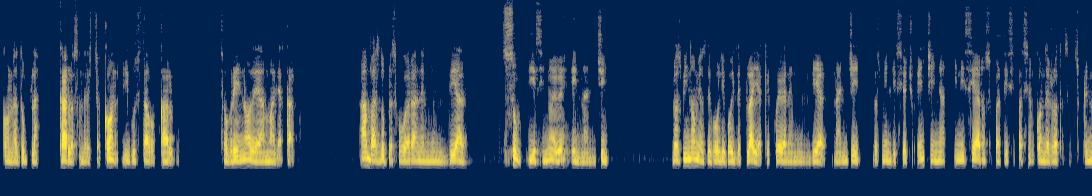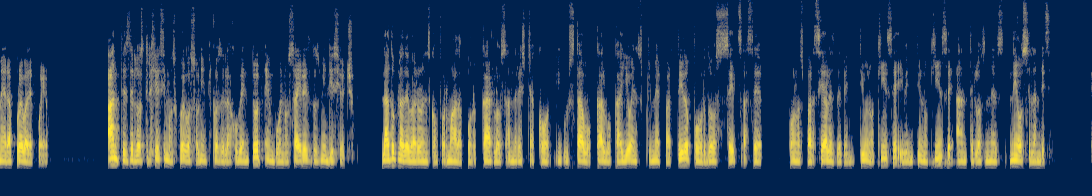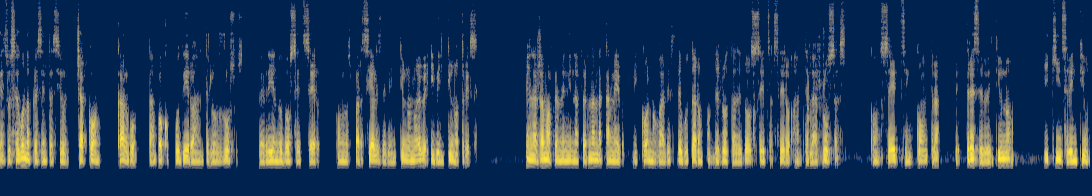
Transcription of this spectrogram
con la dupla Carlos Andrés Chacón y Gustavo Calvo sobrino de Amalia Calvo. Ambas duplas jugarán el Mundial Sub-19 en Nanjing. Los binomios de voleibol de playa que juegan el Mundial Nanjing 2018 en China, iniciaron su participación con derrotas en su primera prueba de fuego. Antes de los 30 Juegos Olímpicos de la Juventud en Buenos Aires 2018. La dupla de varones conformada por Carlos Andrés Chacón y Gustavo Calvo cayó en su primer partido por dos sets a cero, con los parciales de 21-15 y 21-15 ante los neozelandeses. En su segunda presentación, Chacón, Calvo tampoco pudieron ante los rusos, perdiendo 2 sets 0, con los parciales de 21-9 y 21-13. En la rama femenina, Fernanda Canedo y Nicole Nogales debutaron con derrota de 2 sets a 0 ante las rusas, con sets en contra de 13-21 y 15-21.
